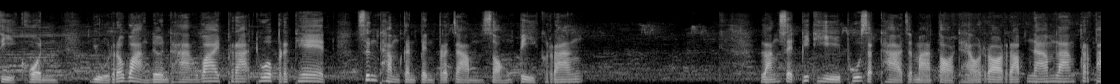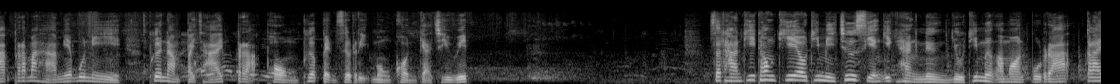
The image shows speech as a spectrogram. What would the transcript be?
14 คน อยู่ระหว่างเดินทางไหว้พระทั่วประเทศ ซึ่งทำกันเป็นประจำสองปีครั้ง หลังเสร็จพิธีผู้ศรัทธาจะมาต่อแถวรอรับน้ำล้างพระพักพระมหาเมียมุนี เพื่อนำไปใช้ประพรมเพื่อเป็นสิริมงคลแก่ชีวิต สถานที่ท่องเที่ยวที่มีชื่อเสียงอีกแห่งหนึ่งอยู่ที่เมืองอมรปุระใกล้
